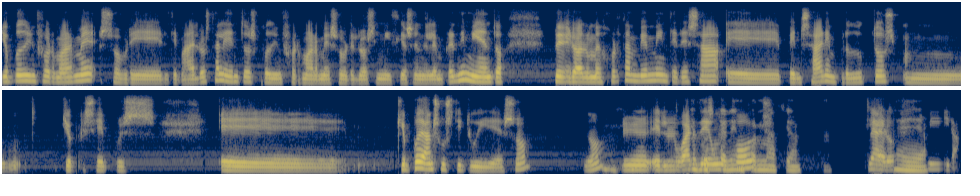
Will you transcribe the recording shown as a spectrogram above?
Yo puedo informarme sobre el tema de los talentos, puedo informarme sobre los inicios en el emprendimiento, pero a lo mejor también me interesa eh, pensar en productos, mm, yo qué sé, pues eh, que puedan sustituir eso, ¿no? En lugar de un coach. Información. Claro, mira,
